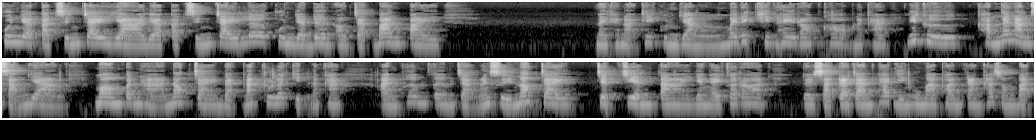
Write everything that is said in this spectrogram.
คุณอย่าตัดสินใจอย่าอย่าตัดสินใจเลิก คุณอย่าเดินออกจากบ้านไป ในขณะที่คุณยังไม่ได้คิดให้รอบคอบนะคะ นี่คือคำแนะนำสามอย่างมองปัญหานอกใจแบบนักธุรกิจนะคะ อ่านเพิ่มเติมจากหนังสือนอกใจ เจ็บเจียนตายยังไงก็รอด โดยศาสตราจารย์แพทย์หญิงอุมาพรตรังค่าสมบัติ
